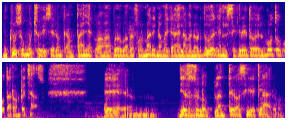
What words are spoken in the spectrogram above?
Incluso muchos hicieron campaña con el apruebo para reformar y no me cabe la menor duda que en el secreto del voto votaron rechazo. Eh, y eso se lo planteo así de claro.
